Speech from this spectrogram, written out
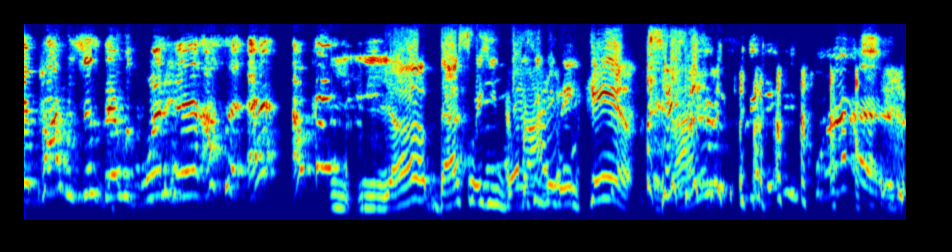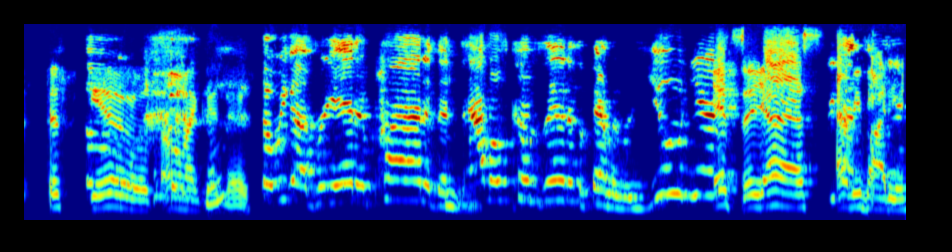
And Pod was just there with one hand. I said, eh Okay. Yep, that's where he was. Right? He was in camp. the skills. Oh my goodness. So we got Brienne and Pod, and then hmm. Davos comes in. It's a family reunion. It's a, yes, everybody.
